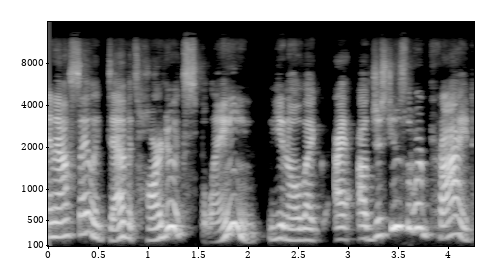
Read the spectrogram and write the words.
And I'll say, like, Dev, it's hard to explain. You know, like, I, I'll just use the word pride.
